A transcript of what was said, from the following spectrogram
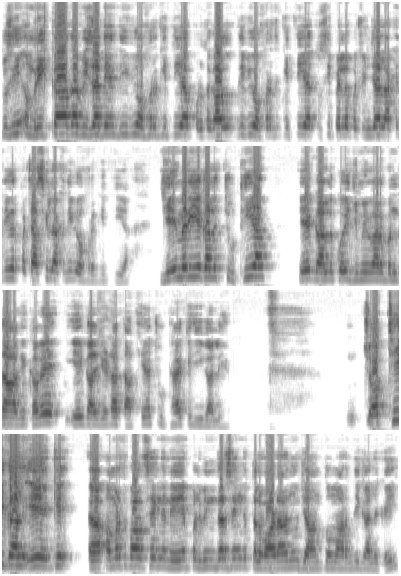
ਤੁਸੀਂ ਅਮਰੀਕਾ ਦਾ ਵੀਜ਼ਾ ਦੇਣ ਦੀ ਵੀ ਆਫਰ ਕੀਤੀ ਆ, ਪੁਰਤਗਾਲ ਦੀ ਵੀ ਆਫਰ ਕੀਤੀ ਆ, ਤੁਸੀਂ ਪਹਿਲਾਂ 55 ਲੱਖ ਦੀ ਫਿਰ 85 ਲੱਖ ਦੀ ਵੀ ਆਫਰ ਕੀਤੀ ਆ। ਜੇ ਮੇਰੀ ਇਹ ਗੱਲ ਝੂਠੀ ਆ ਇਹ ਗੱਲ ਕੋਈ ਜ਼ਿੰਮੇਵਾਰ ਬੰਦਾ ਆ ਕੇ ਕਵੇ ਇਹ ਗੱਲ ਜਿਹੜਾ ਤੱਥ ਆ ਝੂਠਾ ਹੈ ਤੀਜੀ ਗੱਲ ਇਹ। ਚੌਥੀ ਗੱਲ ਇਹ ਹੈ ਕਿ ਅ, ਅਮਰਤਪਾਲ ਸਿੰਘ ਨੇ ਪਲਵਿੰਦਰ ਸਿੰਘ ਤਲਵਾੜਾ ਨੂੰ ਜਾਨ ਤੋਂ ਮਾਰਨ ਦੀ ਗੱਲ ਕਹੀ।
